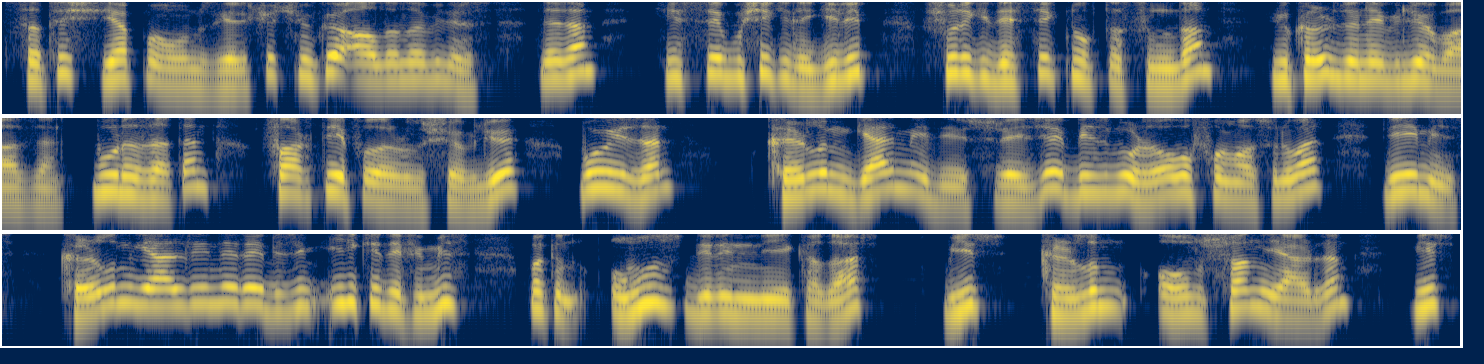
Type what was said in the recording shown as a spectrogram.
satış yapmamamız gerekiyor. Çünkü aldanabiliriz. Neden? Hisse bu şekilde gelip şuradaki destek noktasından yukarı dönebiliyor bazen. Burada zaten farklı yapılar oluşabiliyor. Bu yüzden kırılım gelmediği sürece biz burada oba formasyonu var diyemeyiz. Kırılım geldiğinde de bizim ilk hedefimiz bakın omuz derinliği kadar bir kırılım oluşan yerden bir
